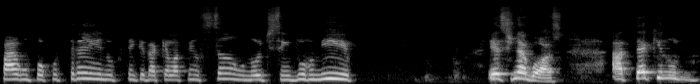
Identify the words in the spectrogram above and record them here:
para um pouco o treino, tem que dar aquela atenção, noite sem dormir, esses negócios. Até que no,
